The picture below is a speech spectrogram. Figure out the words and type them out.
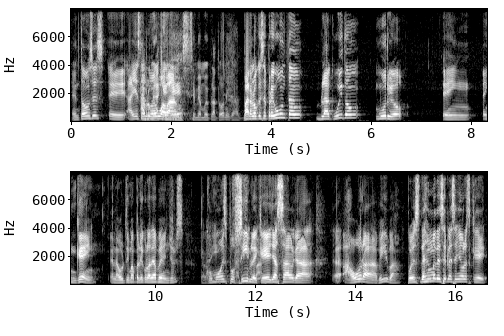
Entonces, eh, ahí está Ah, el nuevo es. avance. Se me muy platónica. Para lo que se preguntan, Black Widow murió en, en Game, en la última película de Avengers. ¿Cómo es posible que ella salga eh, ahora viva? Pues déjenme decirles, señores, que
